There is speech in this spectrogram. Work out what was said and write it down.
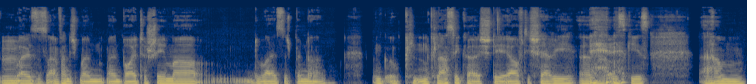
Mhm. weil es ist einfach nicht mein, mein Beuteschema. Du weißt, ich bin da ein, ein Klassiker. Ich stehe eher auf die Sherry-Whiskys. ähm,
